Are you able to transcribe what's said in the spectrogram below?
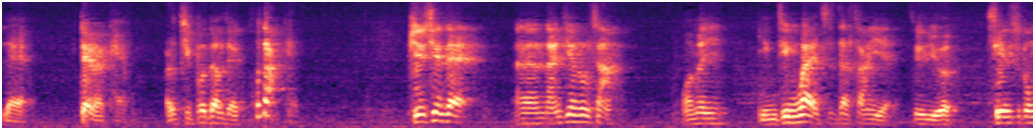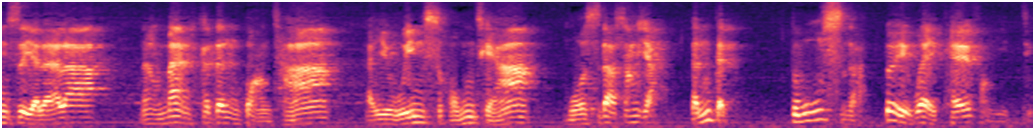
来对外开放，而且不断在扩大开。比如现在，呃，南京路上。我们引进外资的商业，就有先施公司也来了，那曼克顿广场，还有威尼斯红墙、摩斯大商厦等等，都是啊对外开放引进。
